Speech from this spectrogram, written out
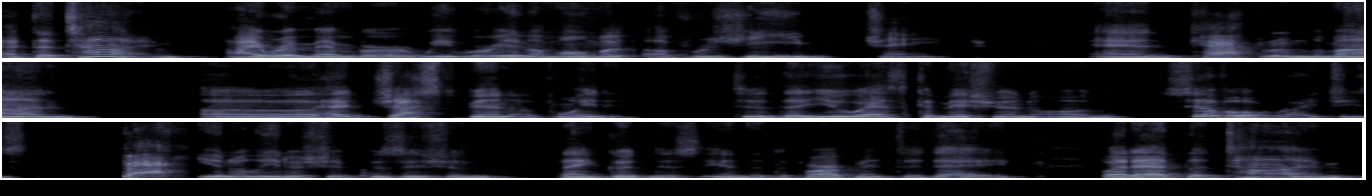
at the time, I remember we were in a moment of regime change. And Catherine Lhamon uh, had just been appointed to the US Commission on Civil Rights. She's back in a leadership position, thank goodness, in the department today. But at the time,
